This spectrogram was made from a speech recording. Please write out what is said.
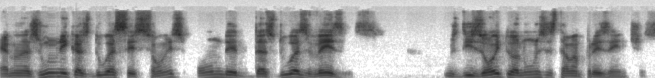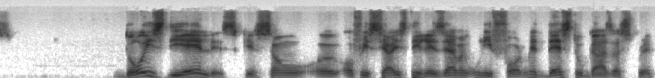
eram as únicas duas sessões onde, das duas vezes, os 18 alunos estavam presentes. Dois deles, que são uh, oficiais de reserva uniforme desde o Gaza Strip,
